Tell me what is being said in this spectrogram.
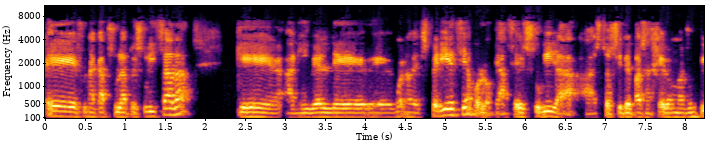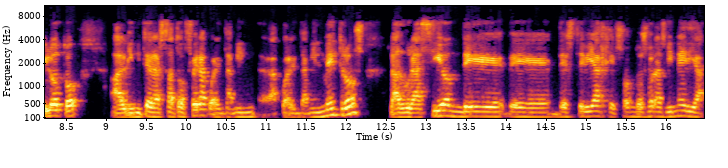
Eh, es una cápsula presurizada que a nivel de, bueno, de experiencia, por lo que hace es subir a, estos siete pasajeros más un piloto al límite de la estratosfera, a 40.000 metros. La duración de, este viaje son dos horas y media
